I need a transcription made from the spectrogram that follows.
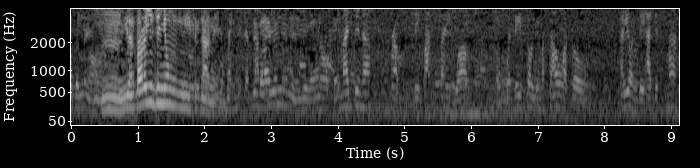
laban na eh. Mm, yan, parang yun din yung iniisip namin. Di ba? Yan yun eh, di ba? So imagine ha, from they passed by Guam, when they saw Limasawa, so ayun, they had this mass.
